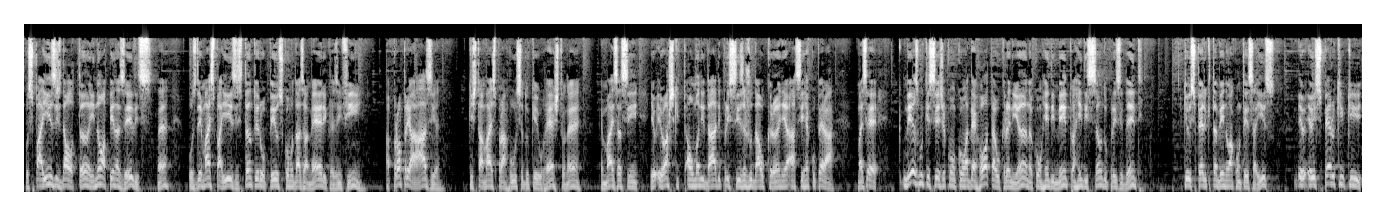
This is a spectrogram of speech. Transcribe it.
Os países da OTAN, e não apenas eles, né? os demais países, tanto europeus como das Américas, enfim, a própria Ásia, que está mais para a Rússia do que o resto, né? É mais assim, eu, eu acho que a humanidade precisa ajudar a Ucrânia a se recuperar. Mas é, mesmo que seja com, com a derrota ucraniana, com o rendimento, a rendição do presidente, que eu espero que também não aconteça isso, eu, eu espero que, que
